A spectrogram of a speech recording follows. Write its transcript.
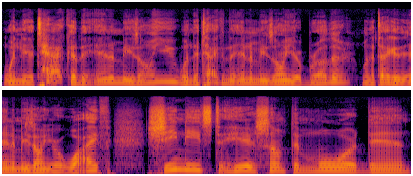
when the attack of the enemy is on you, when the attack of the enemy is on your brother, when the attack of the enemy is on your wife, she needs to hear something more than,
